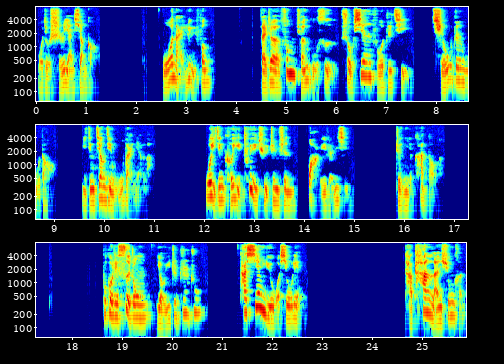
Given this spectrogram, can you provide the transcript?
我就实言相告。我乃绿风，在这风泉古寺受仙佛之气，求真悟道，已经将近五百年了。我已经可以褪去真身，化为人形，这你也看到了。不过这寺中有一只蜘蛛。它先于我修炼，他贪婪凶狠，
